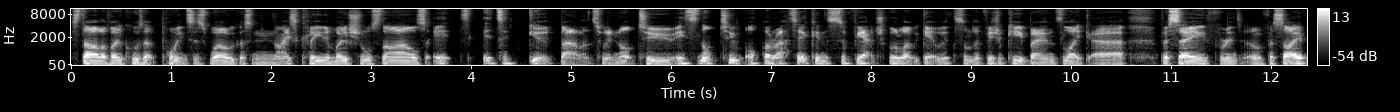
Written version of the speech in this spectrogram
style of vocals at points as well. We've got some nice, clean, emotional styles. It's it's a good balance. We're not too. It's not too operatic and theatrical like we get with some of the visual kei bands like uh, Versailles, for or Versailles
